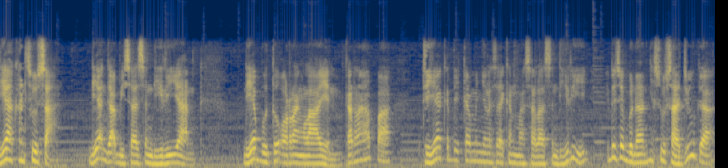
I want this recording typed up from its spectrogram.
dia akan susah. Dia nggak bisa sendirian. Dia butuh orang lain. Karena apa? Dia ketika menyelesaikan masalah sendiri itu sebenarnya susah juga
